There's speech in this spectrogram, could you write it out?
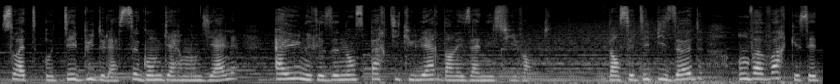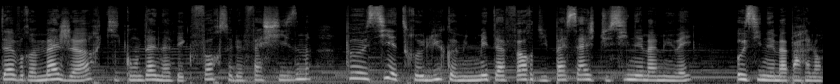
soit au début de la Seconde Guerre mondiale, a eu une résonance particulière dans les années suivantes. Dans cet épisode, on va voir que cette œuvre majeure qui condamne avec force le fascisme peut aussi être lue comme une métaphore du passage du cinéma muet au cinéma parlant.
